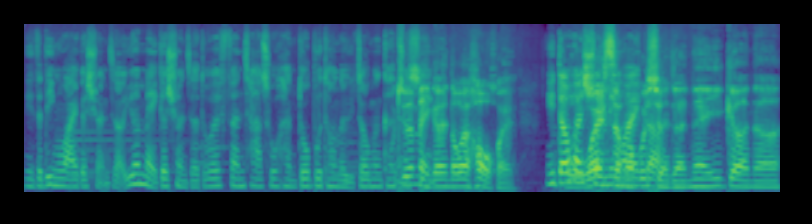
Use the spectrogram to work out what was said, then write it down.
你的另外一个选择，因为每个选择都会分叉出很多不同的宇宙跟可我能性，觉得每个人都会后悔。你都会我为什么。不选择那一个呢？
